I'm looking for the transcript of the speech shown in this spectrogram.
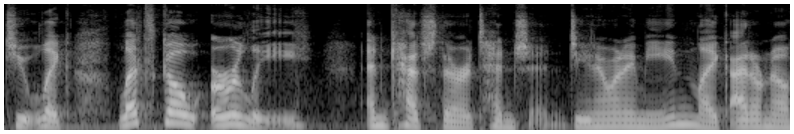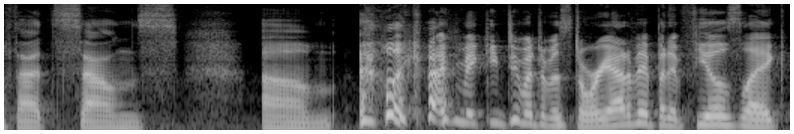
to like let's go early and catch their attention. Do you know what I mean? Like I don't know if that sounds um like I'm making too much of a story out of it, but it feels like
